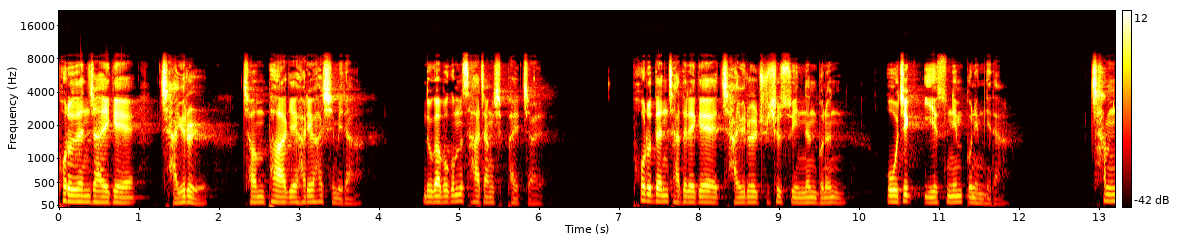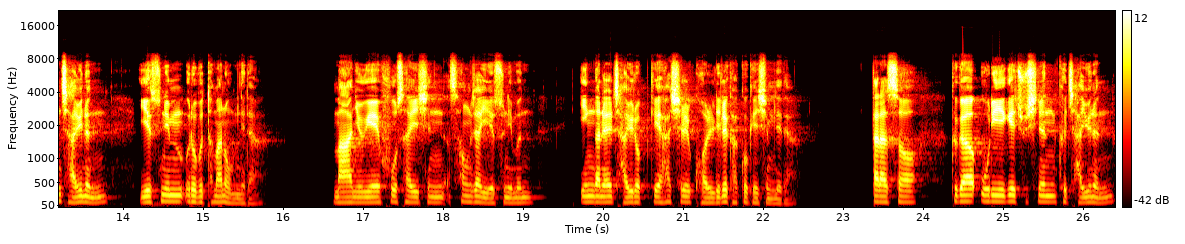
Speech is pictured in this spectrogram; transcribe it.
포로된 자에게 자유를 전파하게 하려 하심이라. 누가복음 4장 18절. 포로된 자들에게 자유를 주실 수 있는 분은 오직 예수님 뿐입니다. 참 자유는 예수님으로부터만 옵니다. 만유의 후사이신 성자 예수님은 인간을 자유롭게 하실 권리를 갖고 계십니다. 따라서 그가 우리에게 주시는 그 자유는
